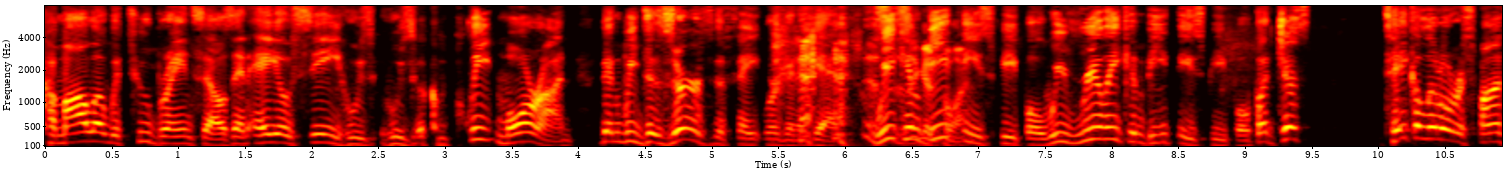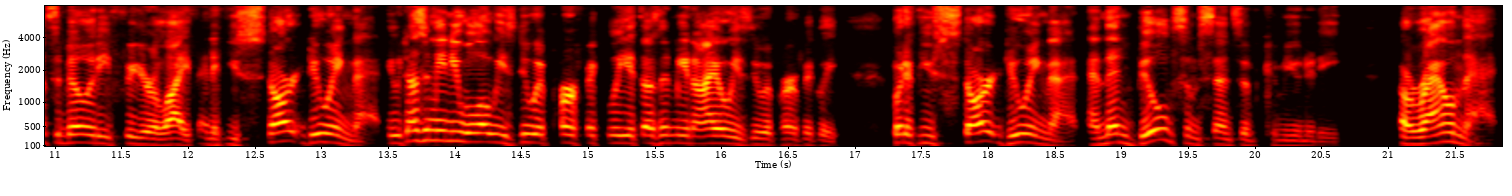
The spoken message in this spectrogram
Kamala with two brain cells, and AOC who's who's a complete moron, then we deserve the fate we're going to get. we can beat point. these people. We really can beat these people. But just take a little responsibility for your life. And if you start doing that, it doesn't mean you will always do it perfectly. It doesn't mean I always do it perfectly. But if you start doing that and then build some sense of community around that,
